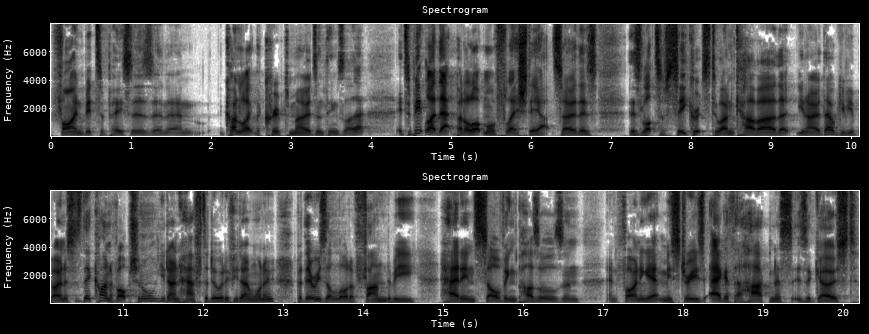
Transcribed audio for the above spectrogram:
find bits of pieces and, and kind of like the crypt modes and things like that it's a bit like that, but a lot more fleshed out. So there's there's lots of secrets to uncover that you know they'll give you bonuses. They're kind of optional. You don't have to do it if you don't want to, but there is a lot of fun to be had in solving puzzles and and finding out mysteries. Agatha Harkness is a ghost.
